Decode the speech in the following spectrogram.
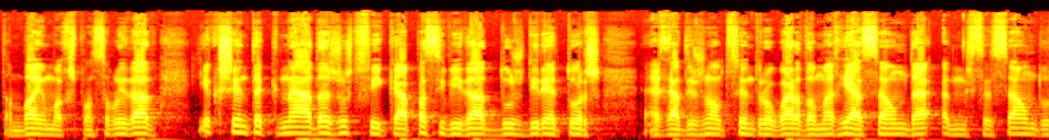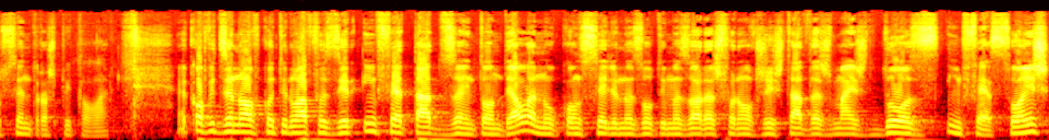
também uma responsabilidade, e acrescenta que nada justifica a passividade dos diretores. A Rádio Jornal do Centro aguarda uma reação da administração do Centro Hospitalar. A Covid-19 continua a fazer infectados em Tondela. No Conselho, nas últimas horas, foram registadas mais 12 infecções.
